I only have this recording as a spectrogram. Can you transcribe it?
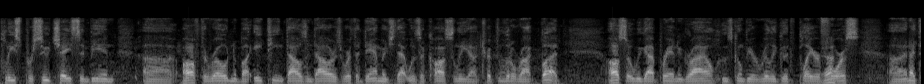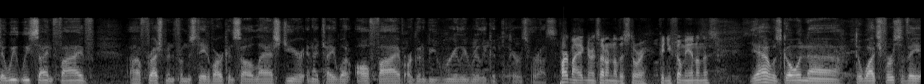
police pursuit chase and being uh, off the road and about eighteen thousand dollars worth of damage, that was a costly uh, trip to Little Rock. But also, we got Brandon Greil, who's going to be a really good player yeah. for us. Uh, and I tell you, we we signed five uh, freshmen from the state of Arkansas last year, and I tell you what, all five are going to be really, really good players for us. Pardon my ignorance, I don't know this story. Can you fill me in on this? Yeah, I was going uh, to watch first of a,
